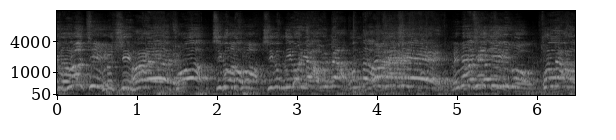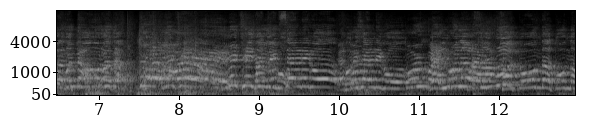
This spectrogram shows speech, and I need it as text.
돌려. 그렇지. 그렇지. 아, 그래, 좋아. 지금도 좋아. 지금 네 온다, 거리야. 온다. 온다. 레벨. 체인지. 레벨 체인지. 투어로 온다, 온다, 온다. 가자. 레벨 체인지 자, 잭 되고. 살리고 거리 살리고. 야, 일본 나왔어, 일본. 자, 또 온다 또 온다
